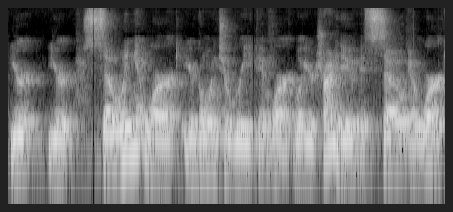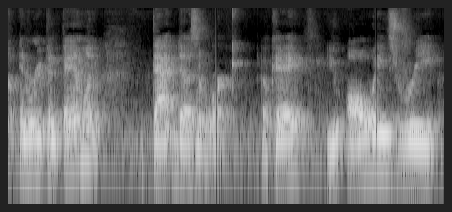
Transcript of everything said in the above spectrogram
You're you're sowing at work, you're going to reap at work. What you're trying to do is sow at work and reap in family. That doesn't work. Okay? You always reap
